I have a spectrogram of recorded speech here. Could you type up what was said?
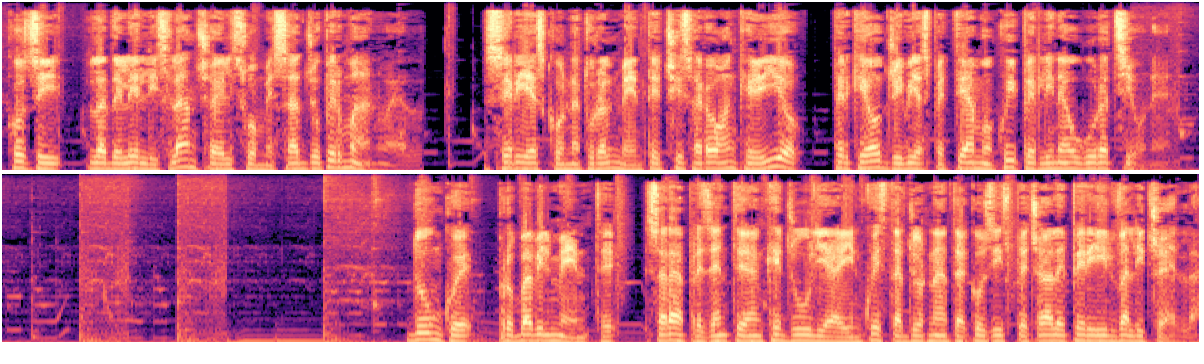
Così, la De Lellis lancia il suo messaggio per Manuel. Se riesco naturalmente ci sarò anche io, perché oggi vi aspettiamo qui per l'inaugurazione. Dunque, probabilmente, sarà presente anche Giulia in questa giornata così speciale per il Vallicella.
